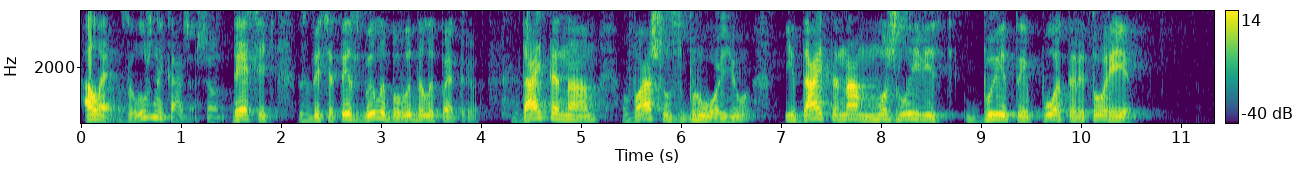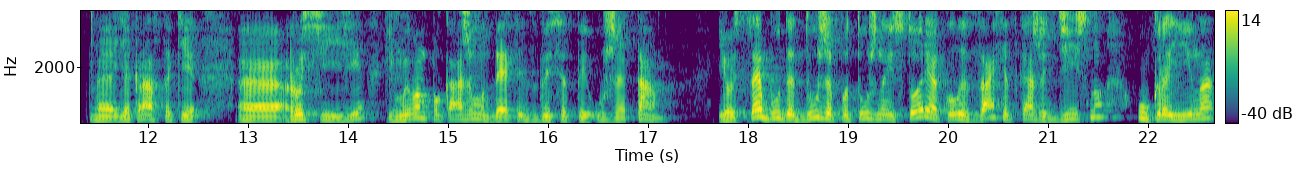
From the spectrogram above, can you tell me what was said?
Але Залужний каже, що 10 з 10 збили, бо видали Петріот. Дайте нам вашу зброю і дайте нам можливість бити по території е, якраз таки е, Росії, і ми вам покажемо 10 з 10 уже там. І ось це буде дуже потужна історія, коли Захід скаже дійсно, Україна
